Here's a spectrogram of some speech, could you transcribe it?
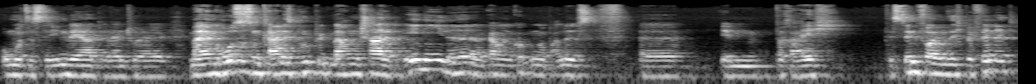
Homozysteinwert eventuell. Mal ein großes und kleines Blutbild machen schadet eh nie. Ne? Da kann man gucken, ob alles äh, im Bereich des Sinnvollen sich befindet.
